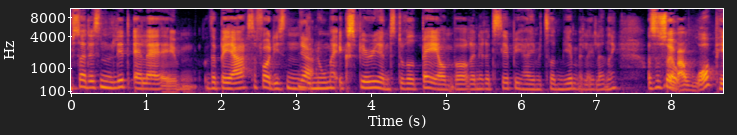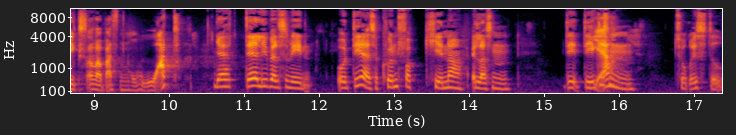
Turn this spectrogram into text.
så er det sådan lidt ala um, The Bear, så får de sådan Ja. the Noma Experience, du ved, bagom, hvor René Redzepi har inviteret dem hjem eller et eller andet, ikke? Og så så Jo. jeg bare Warpix, og var bare sådan, what? Ja, det er alligevel sådan en, og det er altså kun for kender, eller sådan, det, det er ikke Ja. sådan turiststed.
